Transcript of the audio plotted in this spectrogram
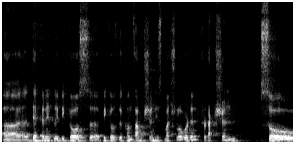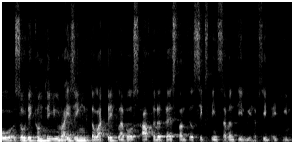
Uh, definitely because uh, because the consumption is much lower than production. So so they continue rising the lactate levels after the test until 16 17 we have seen 18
